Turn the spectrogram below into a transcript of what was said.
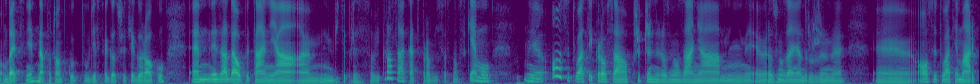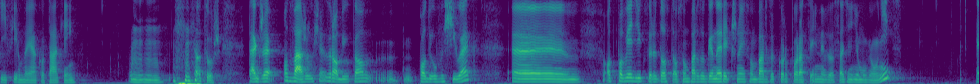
obecnie na początku 2023 roku. Zadał pytania wiceprezesowi Krosa, Kacprowi Sosnowskiemu y, o sytuację Krosa, o przyczyny rozwiązania, mm, rozwiązania drużyny, y, o sytuację marki i firmy jako takiej. Mm, No cóż, także odważył się, zrobił to, podjął wysiłek. E, Odpowiedzi, które dostał, są bardzo generyczne i są bardzo korporacyjne, w zasadzie nie mówią nic. E,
